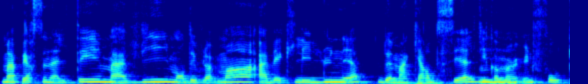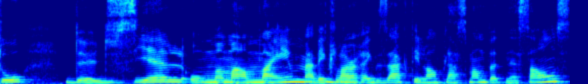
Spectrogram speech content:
ma personnalité, ma vie, mon développement avec les lunettes de ma carte du ciel, qui est comme Mhm. un- une photo de, du ciel au moment même, avec Mhm. l'heure exacte et l'emplacement de votre naissance,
